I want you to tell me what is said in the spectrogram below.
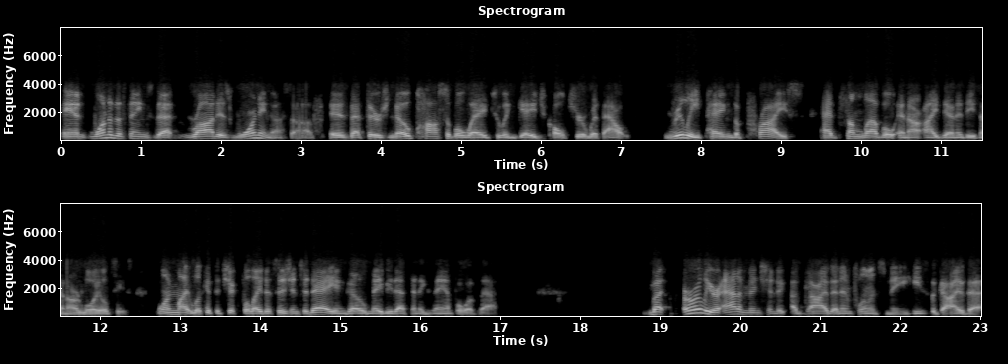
And one of the things that Rod is warning us of is that there's no possible way to engage culture without really paying the price at some level in our identities and our loyalties. One might look at the Chick fil A decision today and go, maybe that's an example of that. But earlier, Adam mentioned a, a, guy that influenced me. He's the guy that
